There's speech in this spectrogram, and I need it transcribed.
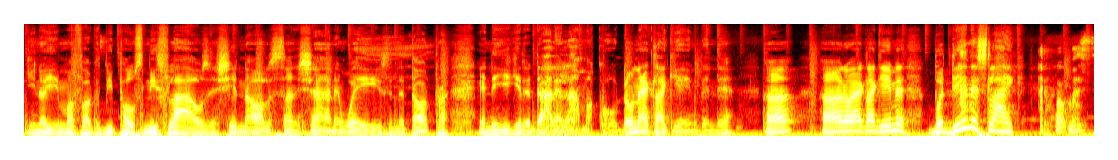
You know, you motherfuckers be posting these flowers and shit, and all the sunshine and waves and the thought, pro- and then you get a Dalai Lama quote. Don't act like you ain't been there, huh? Huh? Don't act like you ain't been. But then it's like. I.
